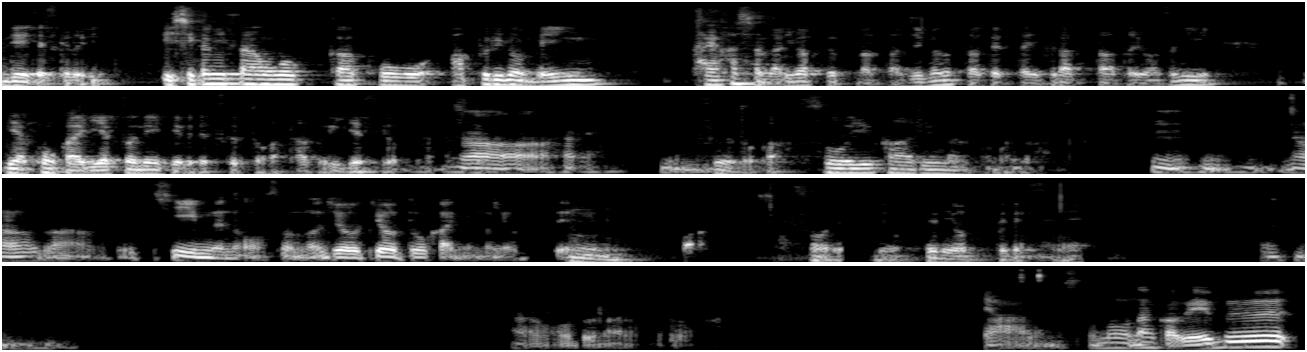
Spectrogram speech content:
例ですけど、い石上さんがこうアプリのメイン開発者になりますよってなったら、自分だったら絶対フラッターと言わずに、いや、今回 React Native で作った方が多分いいですよって話あをあ、はい。うんするとか、そういう感じになると思います。うんうんうんなるほど、なるほど。チームのその状況とかにもよって。うん。そうです。よってでよってですね。うんなるほど、なるほど。いやー、でもそのなんかウェブ、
